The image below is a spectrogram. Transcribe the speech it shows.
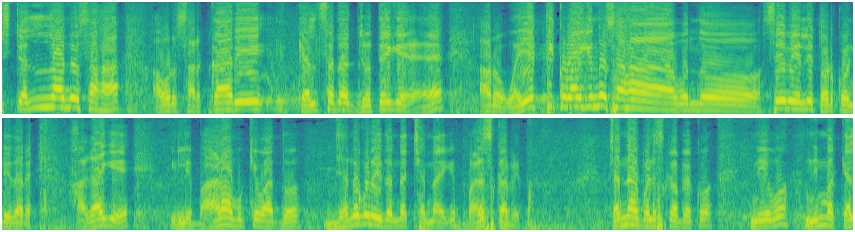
ಇಷ್ಟೆಲ್ಲನೂ ಸಹ ಅವರು ಸರ್ಕಾರಿ ಕೆಲಸದ ಜೊತೆಗೆ ಅವರು ವೈಯಕ್ತಿಕವಾಗಿಯೂ ಸಹ ಒಂದು ಸೇವೆಯಲ್ಲಿ ತೊಡ್ಕೊಂಡಿದ್ದಾರೆ. ಹಾಗಾಗಿ ಇಲ್ಲಿ ಬಹಳ ಮುಖ್ಯವಾದ್ದು ಜನಗಳು ಇದನ್ನು ಚೆನ್ನಾಗಿ ಬಳಸ್ಕೋಬೇಕು. ಚೆನ್ನಾಗಿ ಬಳಸ್ಕೋಬೇಕು. ನೀವು ನಿಮ್ಮ ಕೆಲಸ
